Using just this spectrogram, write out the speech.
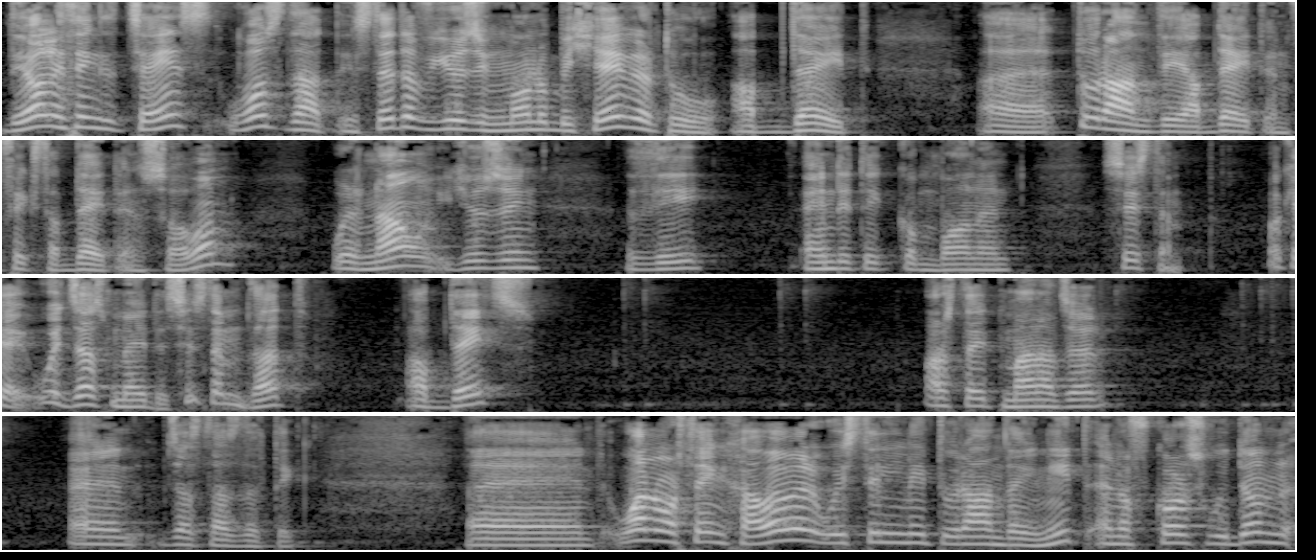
the only thing that changed was that instead of using mono behavior to update uh, to run the update and fixed update and so on we're now using the entity component system. Okay we just made a system that updates our state manager and just does the tick. And one more thing, however, we still need to run the init, and of course we don't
